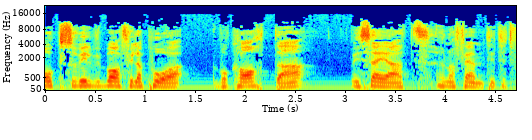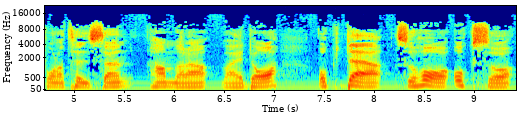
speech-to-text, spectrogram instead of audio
Och så vill vi bara fylla på vår karta. Vi säger att 150 till 200 000 hamnar där varje dag. Och där så har också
